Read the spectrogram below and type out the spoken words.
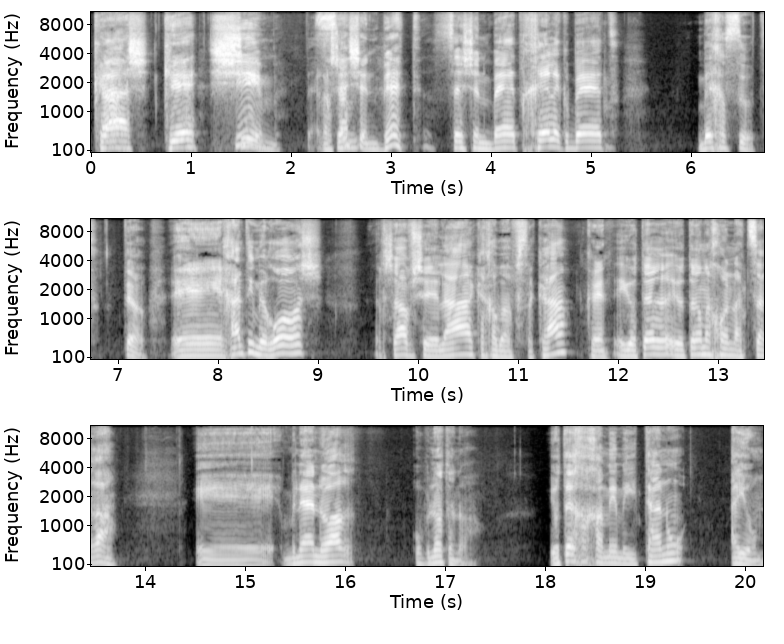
מקשקשים. סשן ב'. סשן ב', חלק ב', בחסות. טוב, אה, הכנתי מראש, עכשיו שאלה ככה בהפסקה, כן. יותר, יותר נכון הצהרה. אה, בני הנוער ובנות הנוער יותר חכמים מאיתנו היום.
